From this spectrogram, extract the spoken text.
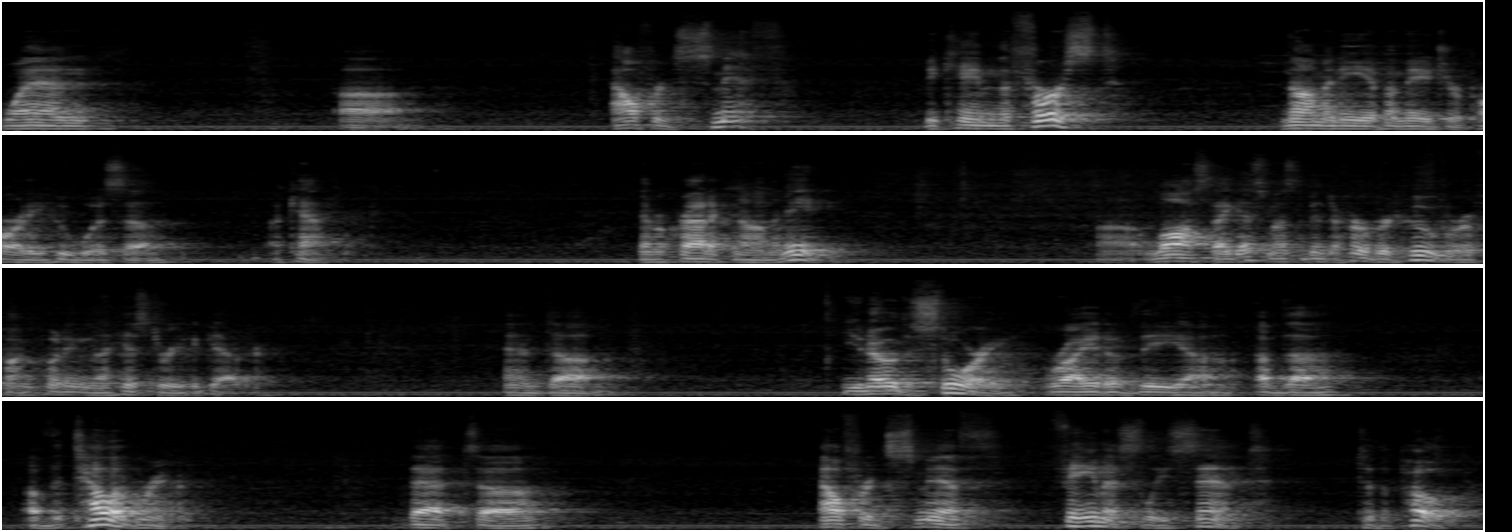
when uh, Alfred Smith became the first nominee of a major party who was a, a Catholic, Democratic nominee. Uh, lost, I guess, must have been to Herbert Hoover if I'm putting the history together. And uh, you know the story, right, of the, uh, of the, of the telegram that uh, Alfred Smith famously sent to the Pope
